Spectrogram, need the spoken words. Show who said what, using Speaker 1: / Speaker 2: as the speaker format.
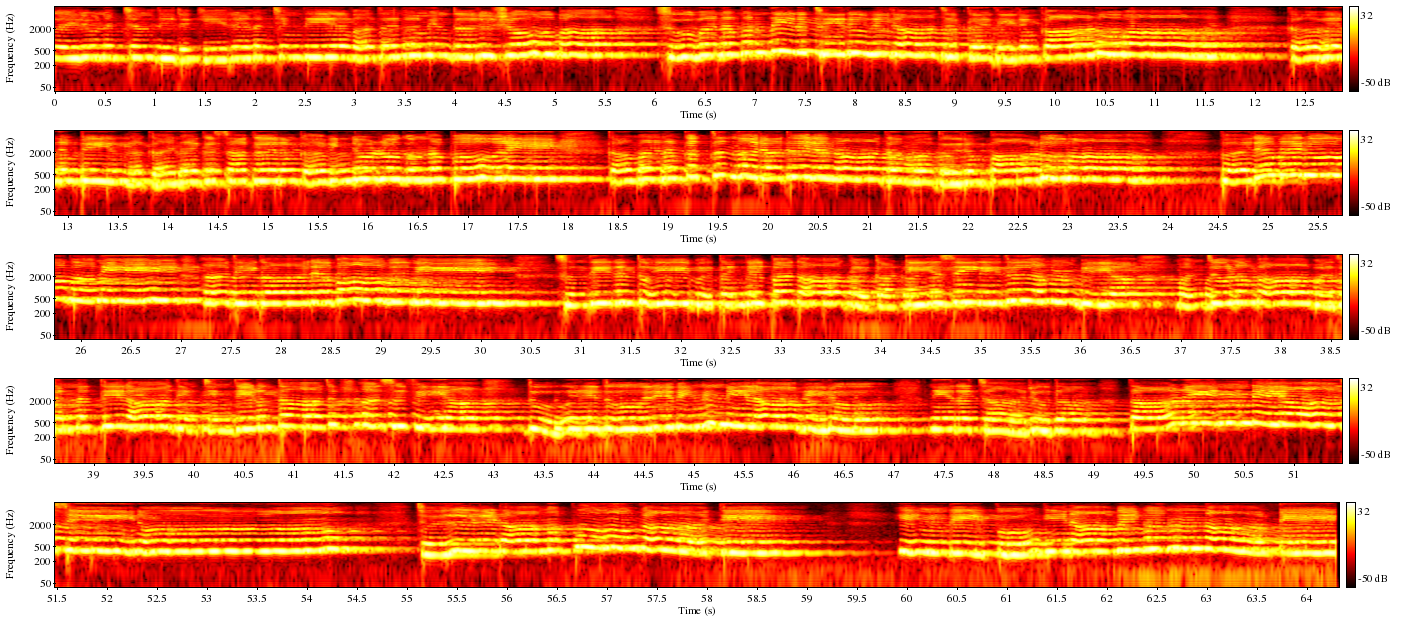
Speaker 1: കരുണചന്ദ്ര കിരണം ചിന്തിയ വതനമെന്തൊരു ശോഭ? സുവന മന്ദിര ചിരുവിൽ രാജകതിരം കാണുവാൻ കവനം പെയ്യുന്ന കനകസാഗരം കവിഞ്ഞൊഴുകുന്ന പോലെ കമനം കത്തുന്ന കത്തുന്നൊരധുരനാദം മധുരം പാടുവാൻ മഞ്ജുളം ബാബ് ജന്നത്തിലാദ്യം ചിന്തിടും താജ് അസ്ഫിയ. ദൂരെ ദൂരെ വിണ്ണിലാവിലോ നിറച്ചാരുത താഴെ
